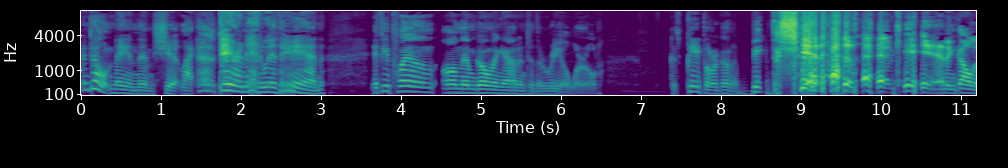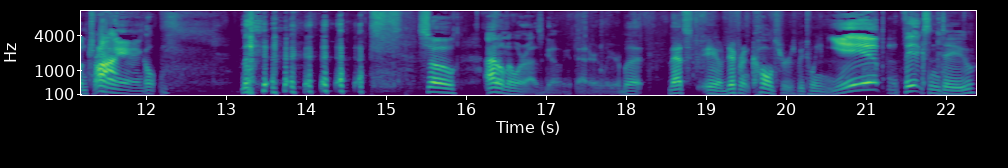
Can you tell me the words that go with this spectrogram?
And don't name them shit like Pyramid Within if you plan on them going out into the real world. Because people are going to beat the shit out of that kid and call him Triangle. so, I don't know where I was going with that earlier, but that's, you know, different cultures between yep and fixing to.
